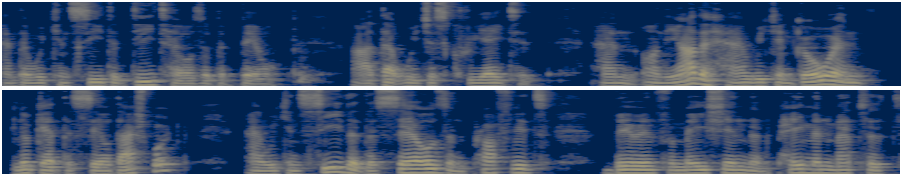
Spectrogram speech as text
and then we can see the details of the bill uh, that we just created. And on the other hand, we can go and look at the sale dashboard and we can see that the sales and profits, bill information and payment method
